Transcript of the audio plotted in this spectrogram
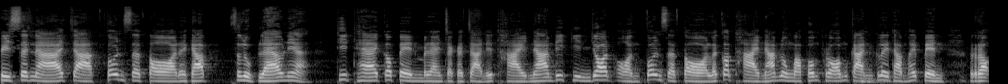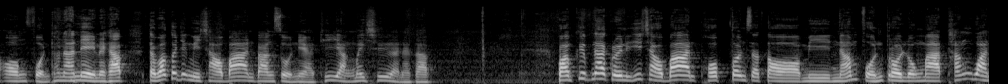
ปริศนาจากต้นสตอนะครับ สรุปแล้วเนี่ยที่แท้ก็เป็นแมลงจักรจันทร์ที่ถ่ายน้ำที่กินยอดอ่อนต้นสตอ แล้วก็ถ่ายน้ำลงมาพร้อม ๆ กัน ก็เลยทำให้เป็นระอองฝนเท่านั้นเองนะครับ แต่ว่าก็ยังมีชาวบ้านบางส่วนเนี่ยที่ยังไม่เชื่อนะครับ ความคืบหน้ากรณีที่ชาวบ้านพบต้นสตอมีน้ำฝนโปรยลงมาทั้งวัน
